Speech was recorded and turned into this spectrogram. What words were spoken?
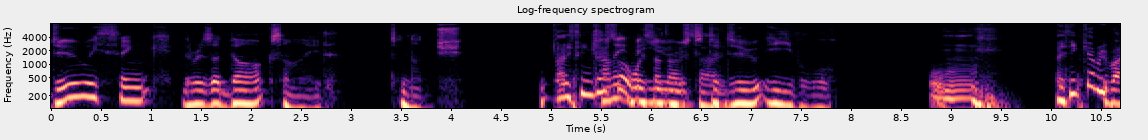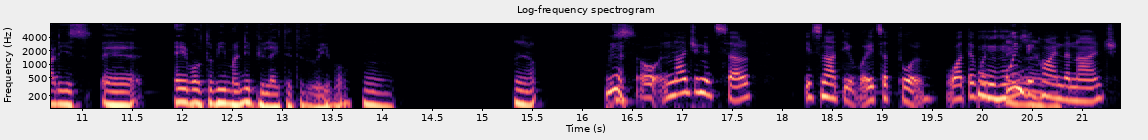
Do we think there is a dark side to nudge? I think Can there's it be always a dark used to do evil? Um, I think everybody's uh, able to be manipulated to do evil. Hmm. Yeah. Yeah. so nudge in itself it's not evil it's a tool whatever you Mhm. put Exactly. behind the nudge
